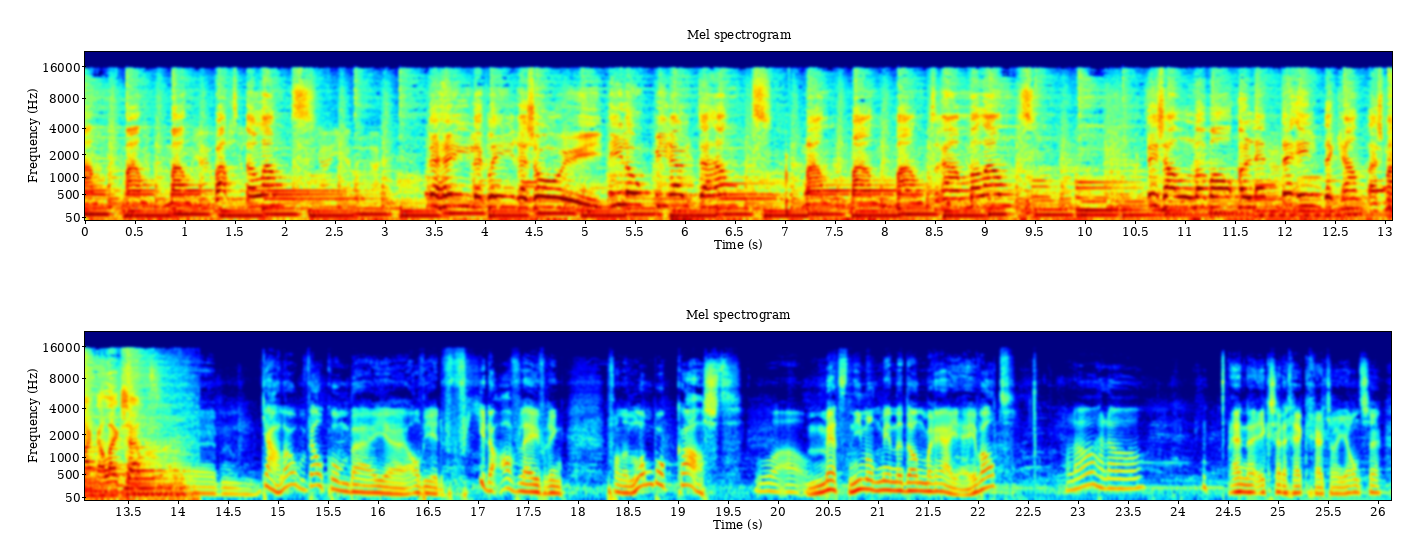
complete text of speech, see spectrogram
Man, man, man, wat een land. De hele kleren zooi, die loopt hier uit de hand. Man, man, man, trammeland. Het is allemaal ellende in de krant, daar smakelijk zat. Ehm, ja, hallo, welkom bij eh, alweer de vierde aflevering van de Lombokcast. Wow. Met niemand minder dan Marije Ewald. Hallo, hallo. En eh, ik zei de gek, Gertjan Jansen.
